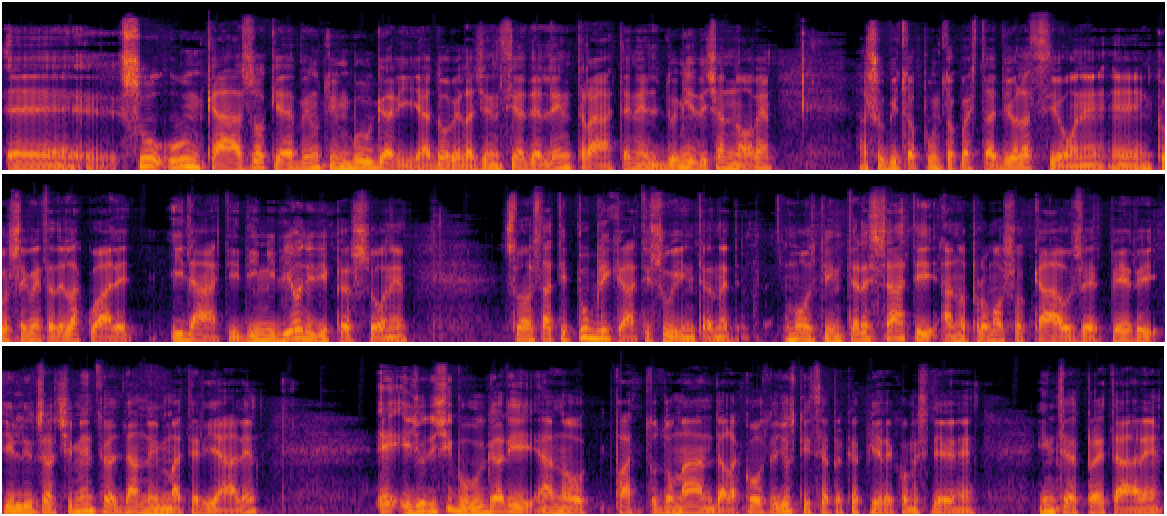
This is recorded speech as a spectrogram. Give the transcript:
eh, su un caso che è avvenuto in Bulgaria, dove l'Agenzia delle Entrate nel 2019 ha subito appunto questa violazione, eh, in conseguenza della quale i dati di milioni di persone sono stati pubblicati su internet. Molti interessati hanno promosso cause per il risarcimento del danno immateriale e i giudici bulgari hanno fatto domanda alla Corte di Giustizia per capire come si deve interpretare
